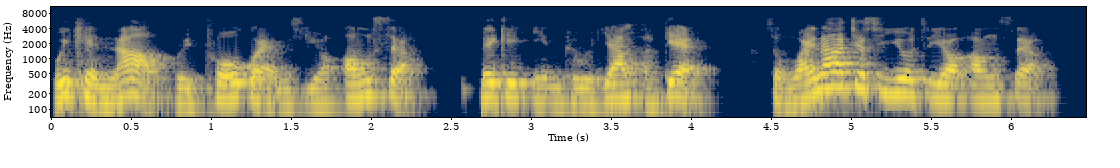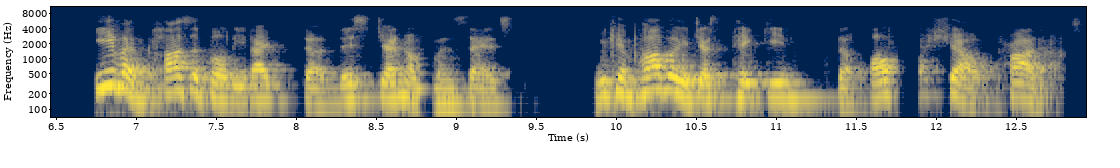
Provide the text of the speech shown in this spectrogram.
we can now reprogram your own cell, make it into young again. So why not just use your own cell? Even possibly, like the, this gentleman says, we can probably just take in the off-shelf products,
